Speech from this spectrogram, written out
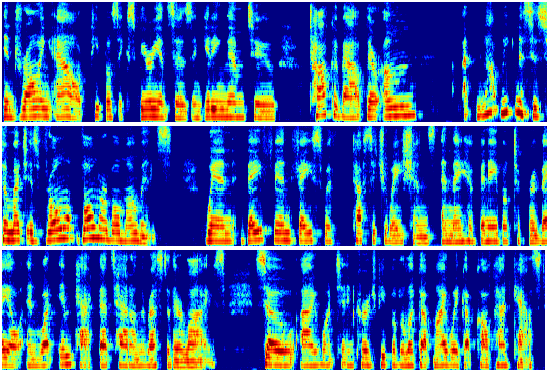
in drawing out people's experiences and getting them to talk about their own not weaknesses so much as vulnerable moments when they've been faced with tough situations and they have been able to prevail and what impact that's had on the rest of their lives. So I want to encourage people to look up my Wake Up Call podcast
